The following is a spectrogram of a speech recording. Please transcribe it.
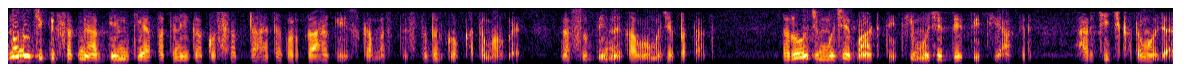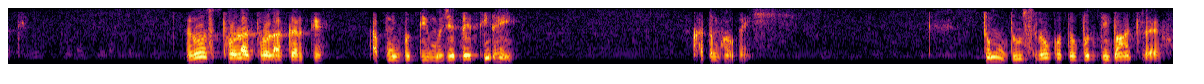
मनोचिकित्सक ने अध्ययन किया, पत्नी का कुछ सप्ताह तक और कहा कि इसका मस्तिष्क बिल्कुल खत्म हो गया। नसरुद्दीन ने कहा, वो मुझे पता था। रोज मुझे बांटती थी, मुझे देती थी आखिर, हर चीज़ खत्म हो जाती। रोज थोड़ा थोड़ा करके अपनी बुद्धि मुझे देती रही। खत्म हो गई। तुम दूसरों को तो बुद्धि बांट रहे हो।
